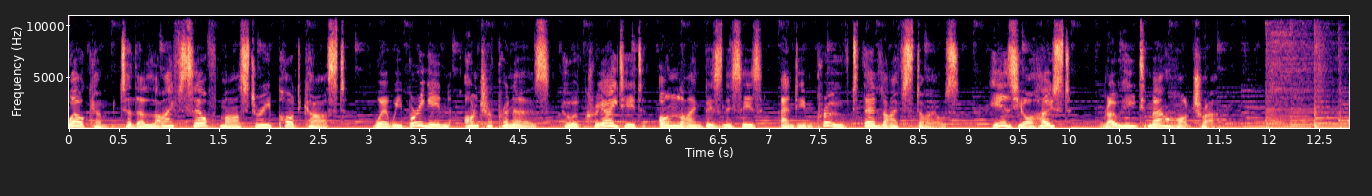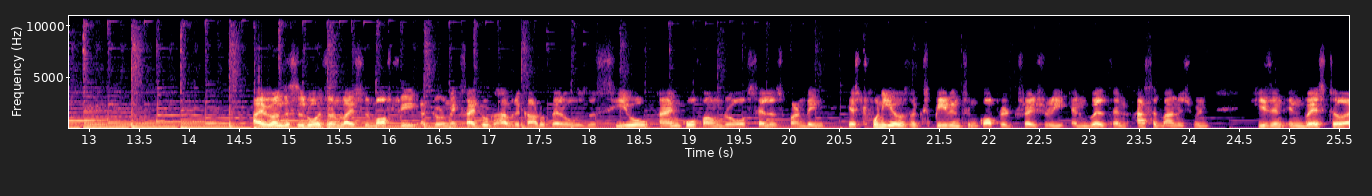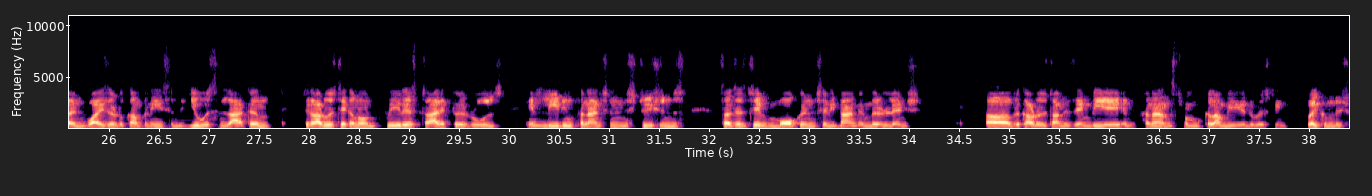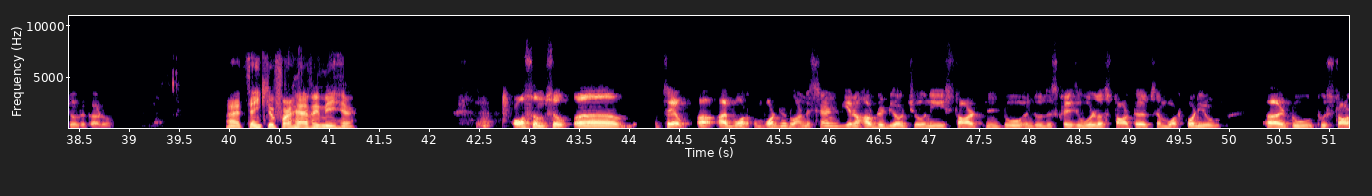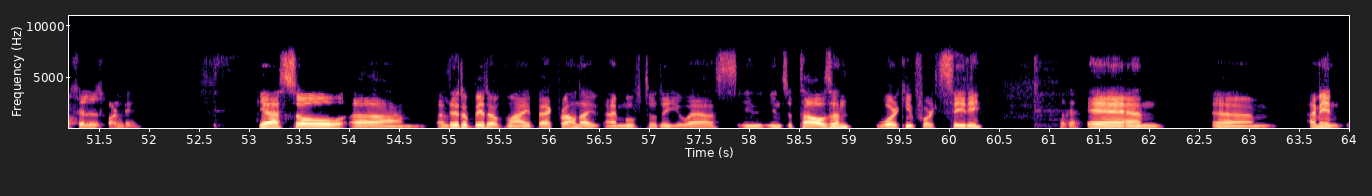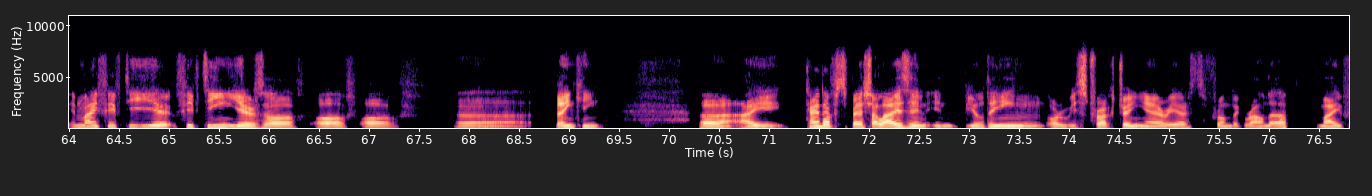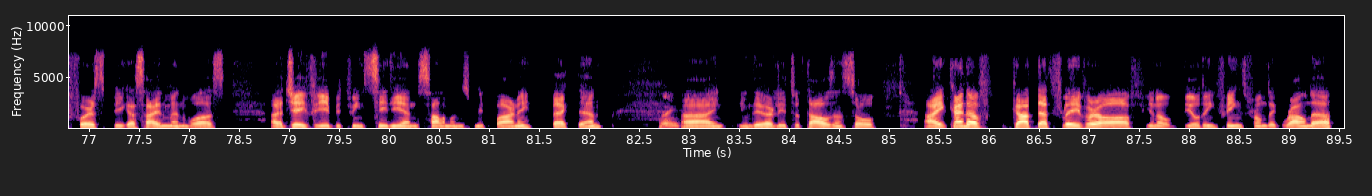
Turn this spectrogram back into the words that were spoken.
Welcome to the Life Self Mastery Podcast, where we bring in entrepreneurs who have created online businesses and improved their lifestyles. Here's your host, Rohit Malhotra. Hi everyone, this is Rohit from Life Self Mastery, and I'm excited to have Ricardo Pero, who's the CEO and co-founder of Sellers Funding. He has 20 years of experience in corporate treasury and wealth and asset management. He's an investor and advisor to companies in the US and Latin. Ricardo has taken on various director roles in leading financial institutions such as JP Morgan, Citibank, and Merrill Lynch. Uh, Ricardo has done his MBA in finance from Columbia University. Welcome to the show, Ricardo. All right, thank you for having me here. Awesome. So, uh, so uh, I wa- wanted to understand, you know, how did your journey start into into this crazy world of startups, and what got you uh, to to start Sellers Funding? Yeah, so um, a little bit of my background. I, I moved to the US in, in 2000, working for Citi. Okay. And um, I mean, in my 50 year, 15 years of, of, of uh, banking, uh, I kind of specialize in, in building or restructuring areas from the ground up. My first big assignment was a JV between Citi and Salomon Smith Barney back then Uh, in, in the early 2000s. So I kind of got that flavor of you know building things from the ground up,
